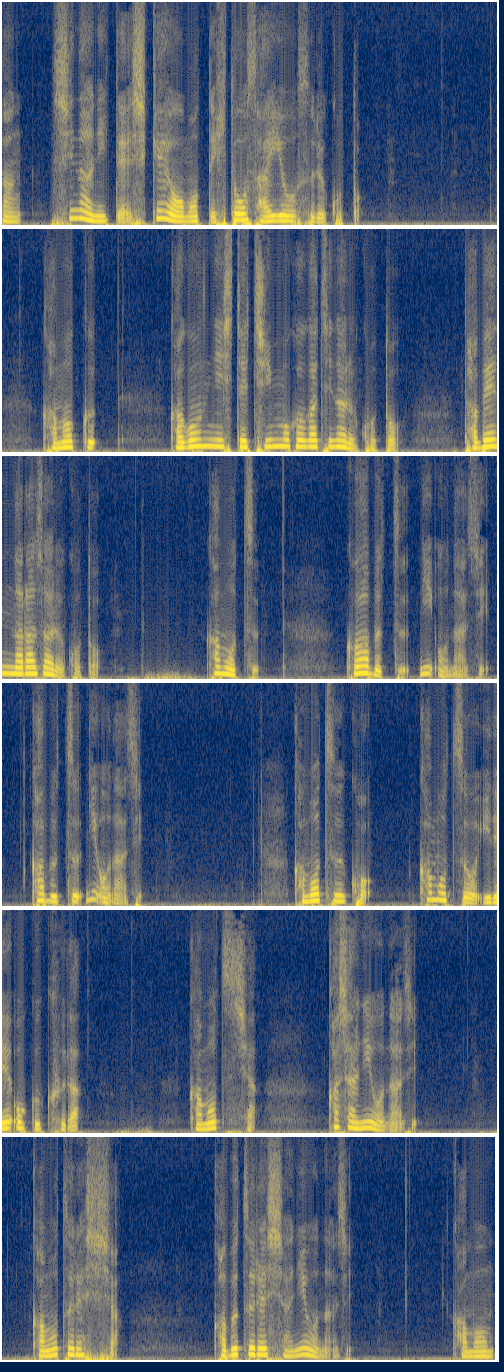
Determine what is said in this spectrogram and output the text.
3品にて試験をもって人を採用すること。科目過言にして沈黙がちなること。多弁ならざること。貨物。桑物に同じ。貨物に同じ。貨物庫。貨物を入れ置く蔵。貨物車。貨車に同じ。貨物列車。貨物列車に同じ。家紋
